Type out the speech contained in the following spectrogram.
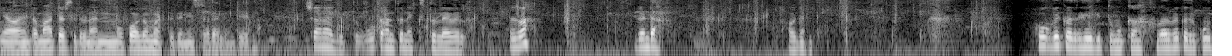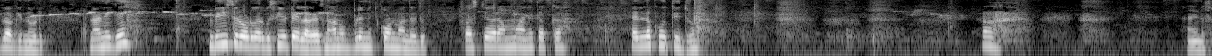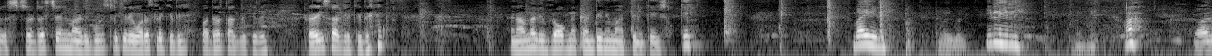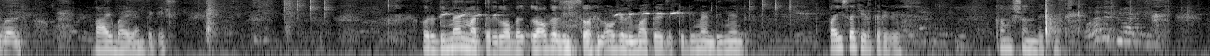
ಎಂತ ಮಾತಾಡಿಸಿದ್ರು, ನಾನು ಫಾಲೋ ಮಾಡ್ತಿದ್ದೇನೆ ಇನ್ಸ್ಟಾದಲ್ಲಿ ಅಂತೇಳಿ ಚೆನ್ನಾಗಿತ್ತು. ಊಟ ಅಂತೂ ನೆಕ್ಸ್ಟ್ ಲೆವೆಲ್ ಅಲ್ವಾ? ಗಂಡ? ಹೌದಂತೆ. ಹೋಗಬೇಕಾದ್ರೆ ಹೇಗಿತ್ತು ಮುಖ? ಬರಬೇಕಾದ್ರೆ ಕೂದಲಾಗಿದ್ದು ನೋಡಿ. ನನಗೆ ಬಿ ಸಿ ರೋಡ್ವರೆಗೂ ಸೀಟೇ ಇಲ್ಲ. ನಾನು ಒಬ್ಬಳೇ ನಿಂತ್ಕೊಂಡು ಬಂದದ್ದು. ಸ್ವಸ್ತಿಯವರ ಅಮ್ಮ, ಅನಿತಕ್ಕ ಎಲ್ಲ ಕೂತಿದ್ರು. ಆ್ಯಂಡ್ ಫಸ್ಟ್ ಡ್ರೆಸ್ ಚೇಂಜ್ ಮಾಡಿ ಗುಡಿಸ್ಲಿಕ್ಕಿದೆ ಒರೆಸ್ಲಿಕ್ಕಿದೆ ಪದಾರ್ಥ ಆಗ್ಲಿಕ್ಕಿದೆ ರೈಸ್ ಆಗಲಿಕ್ಕಿದೆ. ಆ್ಯಂಡ್ ಆಮೇಲೆ ಈ ವ್ಲಾಗ್ನ ಕಂಟಿನ್ಯೂ ಮಾಡ್ತೀನಿ ಗೈಸ್ ಓಕೆ ಬಾಯ್ ಹೇಳಿ. ಇಲ್ಲಿ ಇಲ್ಲಿ. ಹಾಂ ಬಾಯ್ ಬಾಯ್ ಬಾಯ್ ಬಾಯ್ ಅಂತ ಗೈಸ್ ಅವರು ಡಿಮ್ಯಾಂಡ್ ಮಾಡ್ತಾರೆ ಲಾಬಲ್ ಲಾಗಲ್ಲಿ ಸಾರಿ ಲಾಗಲ್ಲಿ ಮಾತಾಡಲಿಕ್ಕೆ ಡಿಮ್ಯಾಂಡ್ ಡಿಮ್ಯಾಂಡ್ ಪೈಸಾ ಕೇಳ್ತಾರೆ ಗೈ ಕಮಿಷನ್ ಬೇಕಂತೆ.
